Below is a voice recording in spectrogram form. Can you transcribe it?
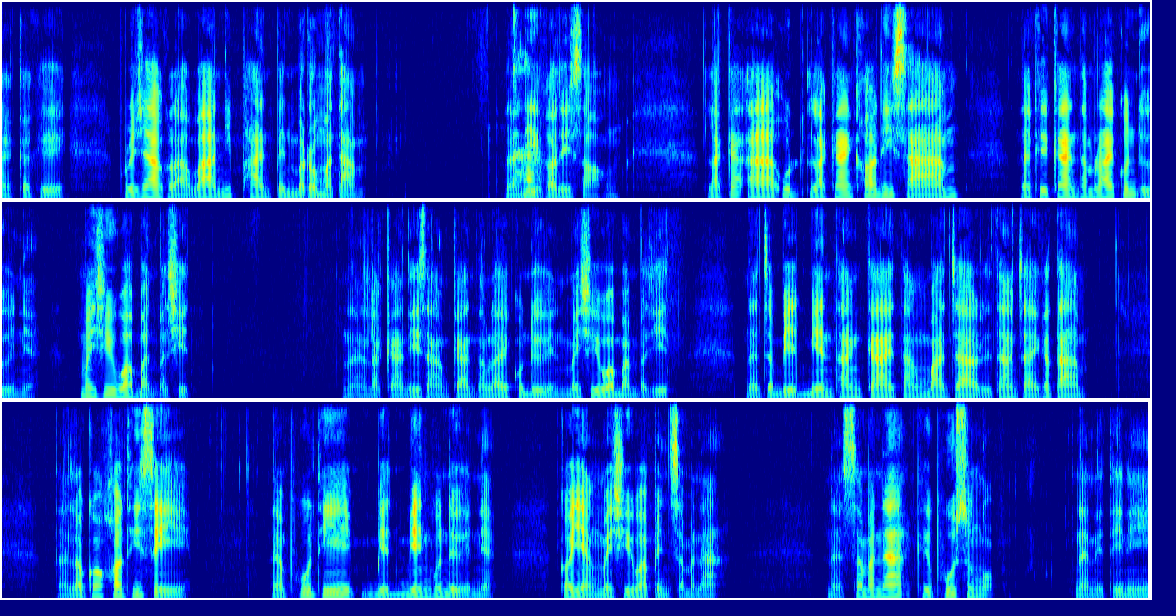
นะก็คือพระเจ้ากล่าวว่านิพพานเป็นบรมธรรมนะนี่ข้อที่2หลักการหลักการข้อที่3นะคือการทำร้ายคนอื่นเนี่ยไม่ชื่อว่าบรรพชิตนะหลักการที่ 3 การทำร้ายคนอื่น ไม่ชื่อว่าบรรพชิตนะจะเบียดเบียนทางกายทางบาจาหรือทางใจก็ตามนะแล้วก็ข้อที่4นะผู้ที่เบียดเบียนคนอื่นเนี่ยก็ยังไม่ชื่อว่าเป็นสมณะนะสมณะคือผู้สงบนะในที่นี้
